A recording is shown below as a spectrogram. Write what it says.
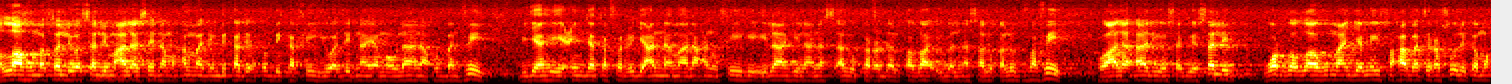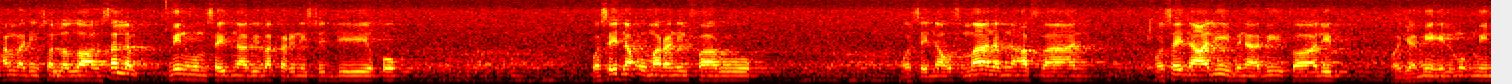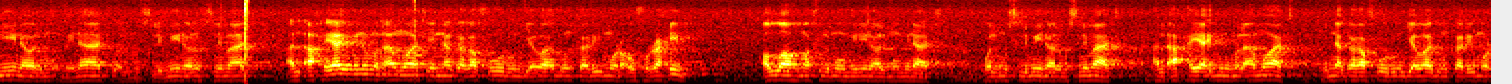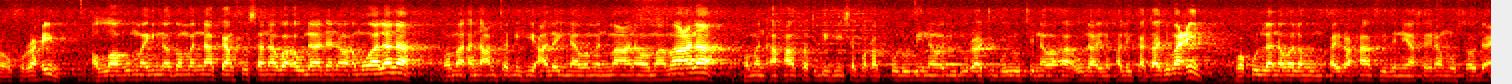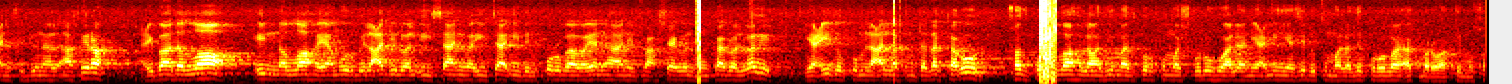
اللهم صل وسلم على سيدنا محمد بقدر حبك فيه وزدنا يا مولانا حبا فيه بجاهه عندك فرج عنا ما نحن فيه إلهي لا نسألك رد القضاء بل نسألك لطف فيه وعلى آله وصحبه وسلم. وارض اللهم عن جميع صحابة رسولك محمد صلى الله عليه وسلم. منهم سيدنا أبي بكر الصديق وسيدنا عمر الفاروق وسيدنا عثمان بن عفان وسيدنا علي بن أبي طالب وجميع المؤمنين والمؤمنات والمسلمين والمسلمات الأحياء منهم الأموات إنك غفور جواد كريم رؤوف رحيم. اللهم في المؤمنين والمؤمنات. والمسلمين والمسلمات الأحياء منهم الأموات إنك غفور جواد كريم رؤوف رحيم. اللهم إنا ضمناك أنفسنا وأولادنا وأموالنا وما أنعمت به علينا ومن معنا وما معنا ومن أحاطت به شفقة قلوبنا وجدرات بيوتنا وهؤلاء الخليقة أجمعين. وكلنا ولهم خير حافظ يا خير مستودع في الدنيا الآخرة عباد الله إن الله يأمر بالعدل والإحسان وإيتاء ذي القربى وينهى عن الفحشاء والمنكر والبغي يعظكم لعلكم تذكرون. فاذكروا الله العظيم اذكركم واشكروه على نعمه يزدكم ولذكر الله أكبر وأقيموا الصلاة.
